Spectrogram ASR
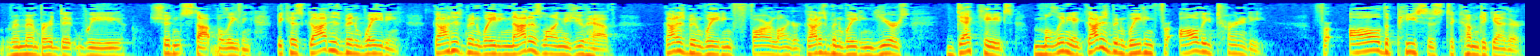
remembered that we shouldn't stop believing because God has been waiting. God has been waiting not as long as you have. God has been waiting far longer. God has been waiting years, decades, millennia. God has been waiting for all eternity, for all the pieces to come together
